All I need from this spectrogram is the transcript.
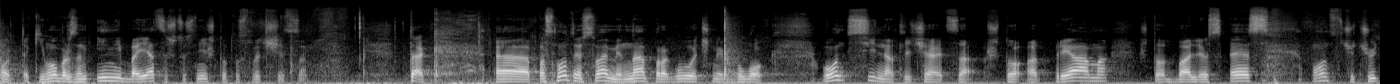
Вот таким образом и не бояться, что с ней что-то случится. Так, э, посмотрим с вами на прогулочный блок. Он сильно отличается что от Прямо, что от Balios S. Он чуть-чуть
